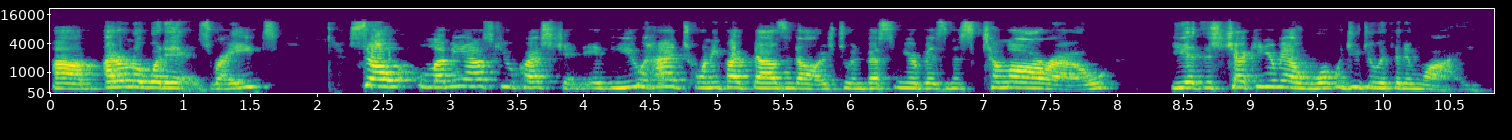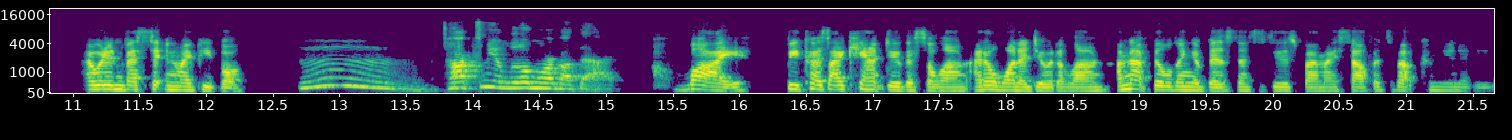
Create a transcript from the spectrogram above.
um, I don't know what is, right? So let me ask you a question. If you had $25,000 to invest in your business tomorrow, you get this check in your mail, what would you do with it and why? I would invest it in my people. Mm, talk to me a little more about that. Why? Because I can't do this alone. I don't want to do it alone. I'm not building a business to do this by myself. It's about community.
